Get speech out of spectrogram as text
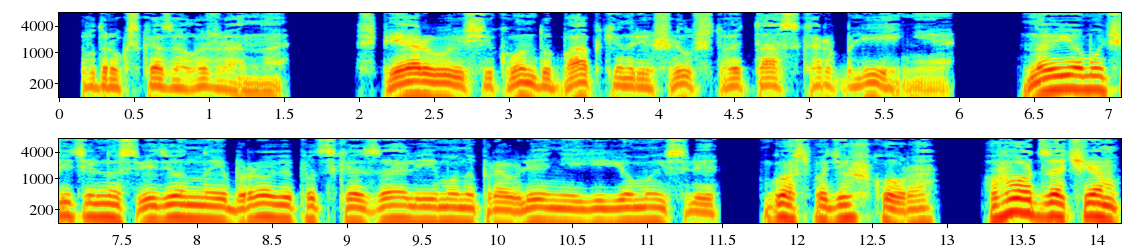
— вдруг сказала Жанна. В первую секунду Бабкин решил, что это оскорбление, но ее мучительно сведенные брови подсказали ему направление ее мысли. «Господи, шкура! Вот зачем...»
